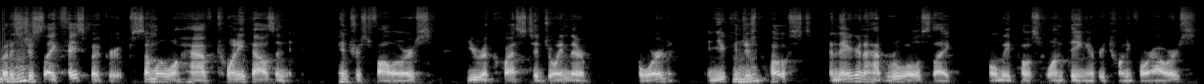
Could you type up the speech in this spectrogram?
But mm-hmm. it's just like Facebook groups. Someone will have 20,000 Pinterest followers. You request to join their board and you can mm-hmm. just post. And they're going to have rules like only post one thing every 24 hours.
